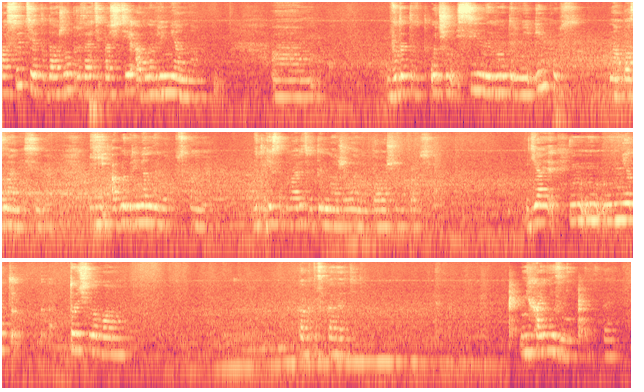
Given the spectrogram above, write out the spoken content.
по сути, это должно произойти почти одновременно. Вот этот вот очень сильный внутренний импульс на познание себя и одновременное его отпускание. Вот если говорить вот именно о желании, по вашему вопросу. Я нет точного, как это сказать,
